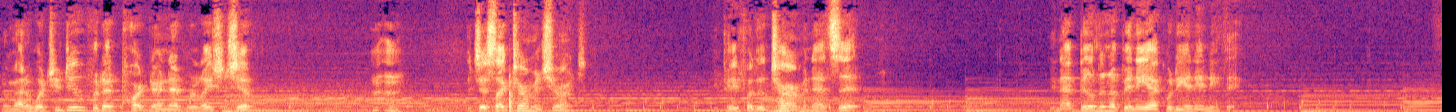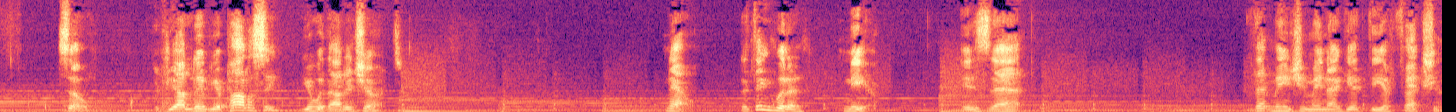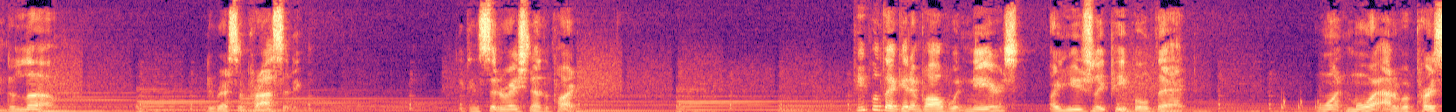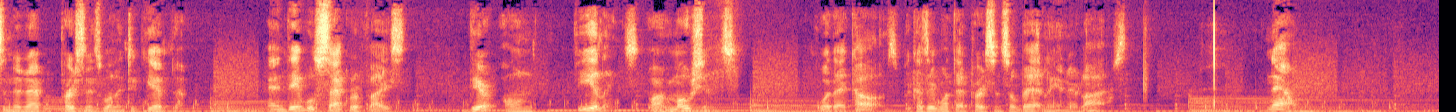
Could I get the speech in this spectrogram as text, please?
No matter what you do for that partner in that relationship, it's just like term insurance. You pay for the term and that's it. You're not building up any equity in anything. So, if you outlive your policy, you're without insurance. Now, the thing with a NEAR is that that means you may not get the affection, the love, the reciprocity, the consideration of the partner. People that get involved with NEARS are usually people that want more out of a person than that person is willing to give them. And they will sacrifice their own feelings or emotions for that cause because they want that person so badly in their lives. Now,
